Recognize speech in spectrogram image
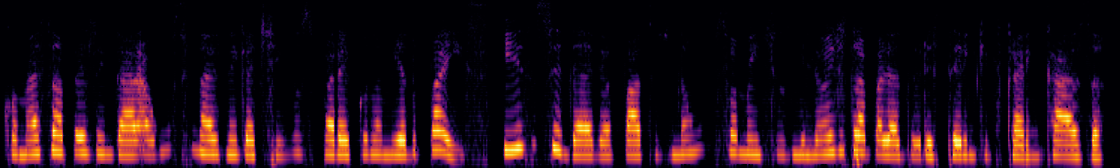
começa a apresentar alguns sinais negativos para a economia do país. E isso se deve ao fato de não somente os milhões de trabalhadores terem que ficar em casa,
